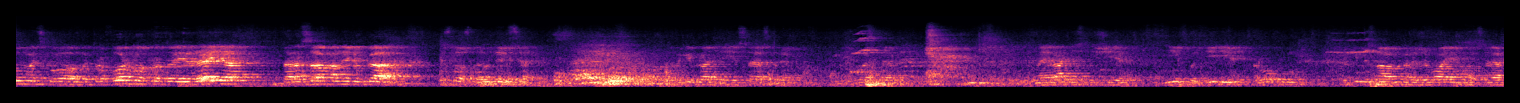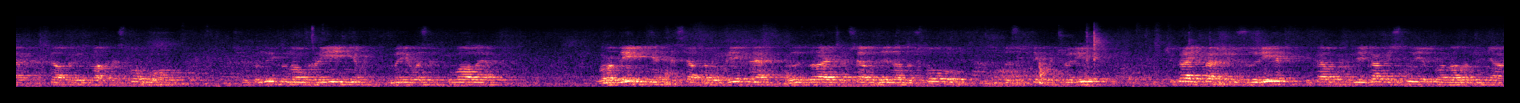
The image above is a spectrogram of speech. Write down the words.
Уманського митрофорного протоєрея Тараса Манилюка. Христос народився. Дорогі браті і сестри, найрадісніші дні, події року, які ми з вами переживаємо, це свято Різдва Христового, святоліто на Україні. Ми його святкували в родині, це свято родинне, коли збирається вся родина до столу, до святих вечорів чекають першої зорі, яка, яка містує про народження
